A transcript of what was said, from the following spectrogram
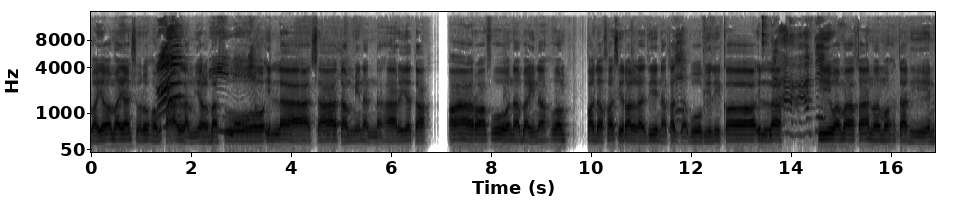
wa yawma yashuruhum ka'allam yalbasu illa sa'atan minan nahari yata'arafuna bainahum. Qad khasiral ladzina kazzabu bi liqa'illahi wa ma kanu muhtadin.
